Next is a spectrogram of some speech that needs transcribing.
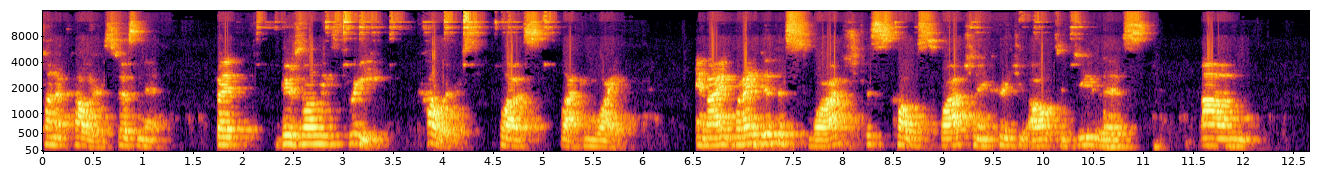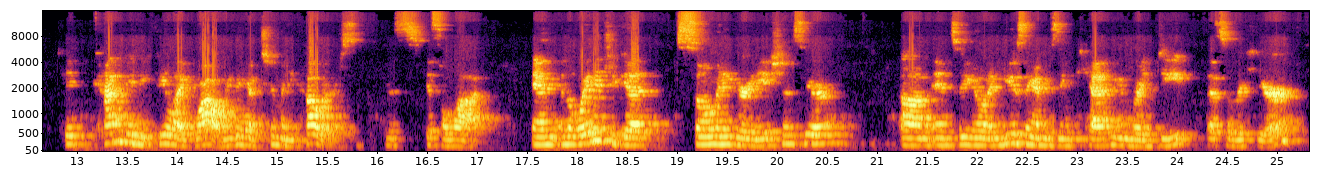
ton of colors, doesn't it? But there's only three colors plus black and white. And I, when I did the swatch, this is called a swatch, and I encourage you all to do this. Um, it kind of made me feel like, wow, maybe I have too many colors. It's, it's a lot. And, and the way that you get so many variations here, um, and so you know what I'm using, I'm using cadmium red deep, that's over here.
